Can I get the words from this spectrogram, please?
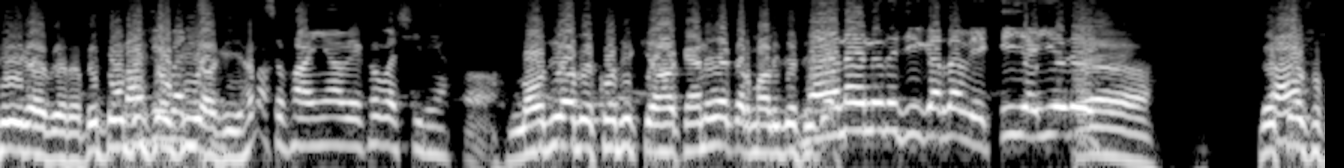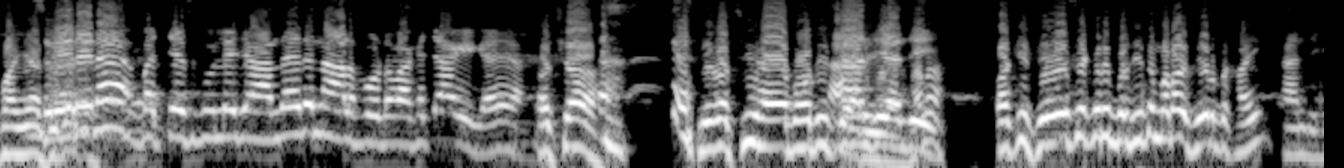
ਠੀਕ ਹੈ ਵੀਰ ਵੀ ਦੋਂਦੀ ਚੌਕੀ ਬੱਚੇ- ਆ ਗਈ ਹੈ ਨਾ? ਸਫਾਈਆਂ ਵੇਖੋ ਵਛੀ ਦੀਆਂ। ਹਾਂ ਲਓ ਜੀ ਆ ਵੇਖੋ ਜੀ ਕਿਆ ਕਹਿੰਦੇ ਆ ਕਰਮਾਲੀ ਦੇ ਠੀਕ ਹੈ ਨਾ ਇਹਨੂੰ ਤੇ ਜੀ ਕਰਦਾ ਵੇਖੀ ਜਾਈਏ ਤੇ। ਵੇਖੋ ਸਫਾਈਆਂ ਸਵੇਰੇ। ਨਾ ਬੱਚੇ ਸਕੂਲੇ ਜਾਂਦੇ ਇਹਦੇ ਨਾਲ ਫੋਟੋਆਂ ਖਿਚਾ ਕੇ ਗਏ ਆ। ਅੱਛਾ ਇਹ ਵੱਛੀ ਹੈ ਬਹੁਤ ਹੀ ਪਿਆਰੀ ਹਾਂਜੀ, ਹਾਂਜੀ। ਬਾਕੀ ਫੇਸ ਇੱਕ ਵਾਰੀ ਬਲਜੀਤ ਮਾੜਾ ਫੇਰ ਦਿਖਾਈ। ਹਾਂਜੀ।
